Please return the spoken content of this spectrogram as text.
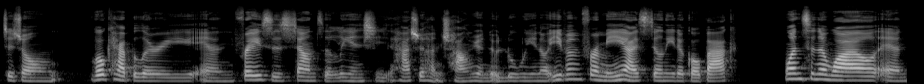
这种。vocabulary and phrases 这样子练习，它是很长远的路。You know, even for me, I still need to go back once in a while and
